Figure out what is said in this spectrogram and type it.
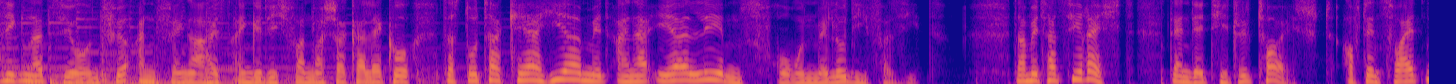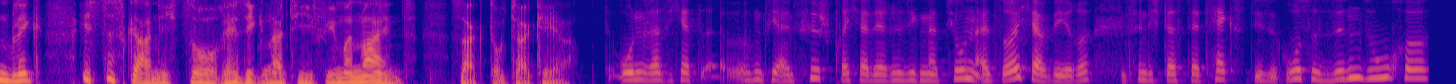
Resignation für Anfänger heißt ein Gedicht von Mascha Kaleko, das Dota Kerr hier mit einer eher lebensfrohen Melodie versieht. Damit hat sie recht, denn der Titel täuscht. Auf den zweiten Blick ist es gar nicht so resignativ, wie man meint, sagt Dota Kerr. Ohne dass ich jetzt irgendwie ein Fürsprecher der Resignation als solcher wäre, finde ich, dass der Text diese große Sinnsuche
